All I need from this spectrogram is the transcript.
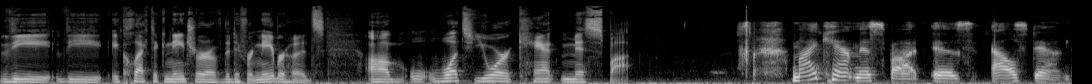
the the eclectic nature of the different neighborhoods. Um, what's your can't miss spot? My can't miss spot is Al's Den.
